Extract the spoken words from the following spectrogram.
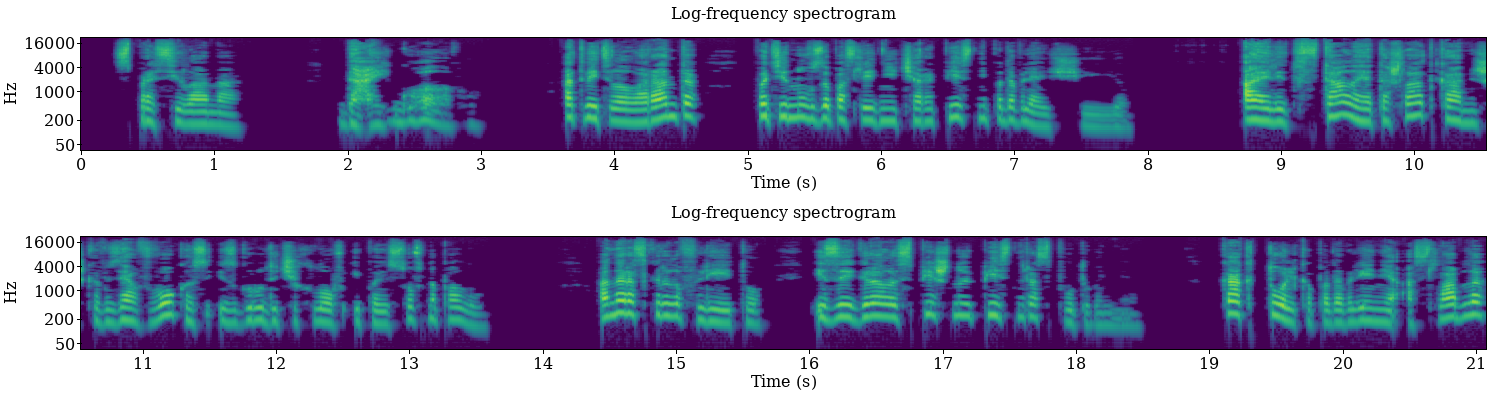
— спросила она. «Дай голову!» — ответила Лоранта, потянув за последние чары песни, подавляющие ее. Айлит встала и отошла от камешка, взяв вокос из груды чехлов и поясов на полу. Она раскрыла флейту и заиграла спешную песнь распутывания. Как только подавление ослабло,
